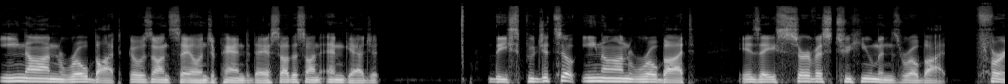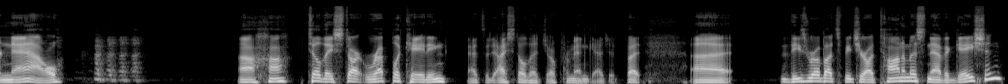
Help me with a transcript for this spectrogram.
Enon robot goes on sale in Japan today. I saw this on Engadget. The Fujitsu Enon robot is a service to humans robot for now. uh huh. Till they start replicating. That's a, I stole that joke from Engadget, but uh, these robots feature autonomous navigation,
